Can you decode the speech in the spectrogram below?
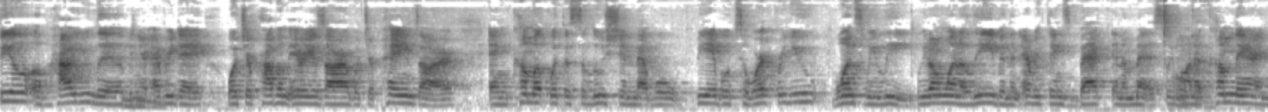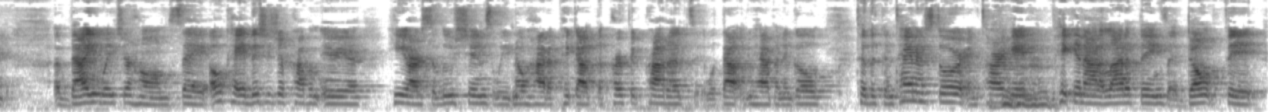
feel of how you live in your everyday, what your problem areas are, what your pains are, and come up with a solution that will be able to work for you once we leave. We don't want to leave and then everything's back in a mess. We want to come there and evaluate your home, say, okay, this is your problem area. Here are solutions. We know how to pick out the perfect product without you having to go to the container store and Target picking out a lot of things that don't fit.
